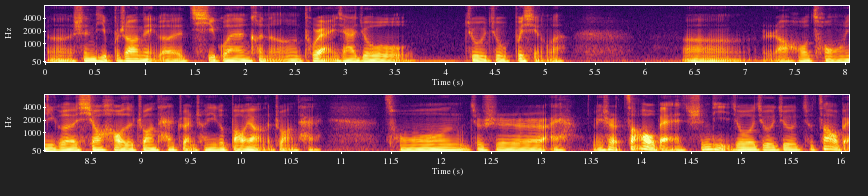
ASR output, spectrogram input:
嗯，身体不知道哪个器官可能突然一下就就就不行了。嗯，然后从一个消耗的状态转成一个保养的状态，从就是哎呀。没事儿造呗，身体就就就就造呗，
